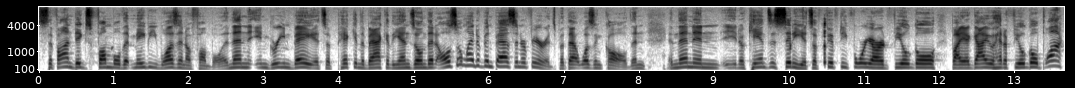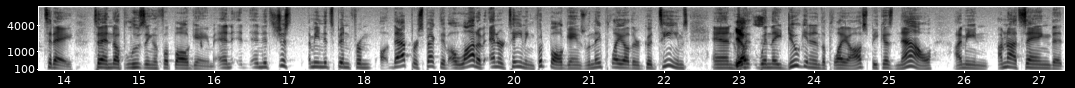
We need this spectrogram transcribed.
Stefon Diggs fumble that maybe wasn't a fumble. And then in Green Bay it's a pick in the back of the end zone that also might have been pass interference but that wasn't called. And and then in you know Kansas City it's a 54 yard field goal by a guy who had a field goal block today to end up losing a football game. And and it's just I mean, it's been from that perspective a lot of entertaining football games when they play other good teams and Yep. when, when they do get into the playoffs because now. I mean, I'm not saying that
